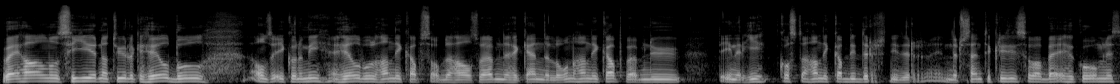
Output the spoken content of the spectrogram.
Wij halen ons hier natuurlijk een heleboel, onze economie, een heleboel handicaps op de hals. We hebben de gekende loonhandicap, we hebben nu de energiekostenhandicap die er, die er in de recente crisis zo wat bijgekomen is.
